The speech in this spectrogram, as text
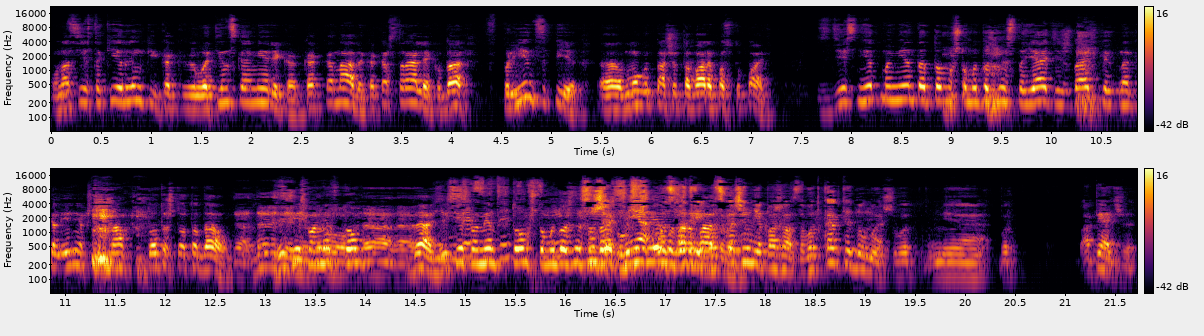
У нас есть такие рынки, как Латинская Америка, как Канада, как Австралия, куда в принципе э, могут наши товары поступать. Здесь нет момента о том, что мы должны стоять и ждать как на коленях, чтобы нам кто-то что-то дал. Да, да, Здесь есть момент в том, да, да. да, здесь есть момент в том, что мы должны Слушай, создать у меня, систему вот смотри, вот скажи мне, пожалуйста, вот как ты думаешь, вот, э, вот опять же,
